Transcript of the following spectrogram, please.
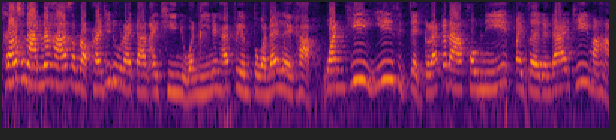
เพราะฉะนั้นนะคะสำหรับใครที่ดูรายการไอทีอยู่วันนี้นะคะ เตรียมตัวได้เลยค่ะ วันที่ 27 กรกฎาคมนี้ไปเจอกันได้ที่มหา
